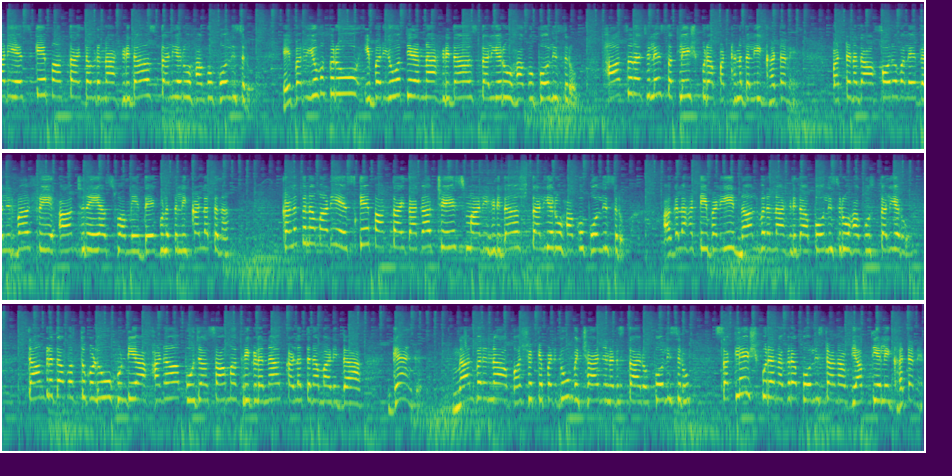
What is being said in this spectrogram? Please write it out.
ಮಾಡಿ ಎಸ್ಕೇಪ್ ಆಗ್ತಾ ಇದ್ದವರನ್ನ ಹಿಡಿದ ಸ್ಥಳೀಯರು ಹಾಗೂ ಪೊಲೀಸರು. ಇಬ್ಬರು ಯುವಕರು, ಇಬ್ಬರು ಯುವತಿಯರನ್ನ ಹಿಡಿದ ಸ್ಥಳೀಯರು ಹಾಗೂ ಪೊಲೀಸರು. ಹಾಸನ ಜಿಲ್ಲೆ ಸಕಲೇಶ್ಪುರ ಪಟ್ಟಣದಲ್ಲಿ ಘಟನೆ. ಪಟ್ಟಣದ ಹೊರವಲಯದಲ್ಲಿರುವ ಶ್ರೀ ಆಂಜನೇಯ ಸ್ವಾಮಿ ದೇಗುಲದಲ್ಲಿ ಕಳ್ಳತನ. ಕಳ್ಳತನ ಮಾಡಿ ಎಸ್ಕೇಪ್ ಆಗ್ತಾ ಇದ್ದಾಗ ಚೇಸ್ ಮಾಡಿ ಹಿಡಿದ ಸ್ಥಳೀಯರು ಹಾಗೂ ಪೊಲೀಸರು. ಅಗಲಹಟ್ಟಿ ಬಳಿ ನಾಲ್ವರನ್ನ ಹಿಡಿದ ಪೊಲೀಸರು ಹಾಗೂ ಸ್ಥಳೀಯರು. ತಾಮ್ರದ ವಸ್ತುಗಳು, ಹುಂಡಿಯ ಹಣ, ಪೂಜಾ ಸಾಮಗ್ರಿಗಳನ್ನ ಕಳ್ಳತನ ಮಾಡಿದ್ದ ಗ್ಯಾಂಗ್. ನಾಲ್ವರನ್ನ ವಶಕ್ಕೆ ಪಡೆದು ವಿಚಾರಣೆ ನಡೆಸ್ತಾ ಇರೋ ಪೊಲೀಸರು ಸಕಲೇಶ್ಪುರ ನಗರ ಪೊಲೀಸ್ ಠಾಣಾ ವ್ಯಾಪ್ತಿಯಲ್ಲಿ ಘಟನೆ.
